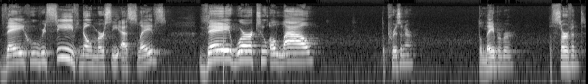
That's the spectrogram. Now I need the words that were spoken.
They who received no mercy as slaves, they were to allow the prisoner, the laborer, the servant,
